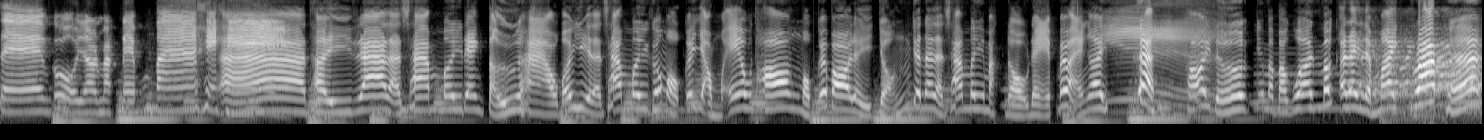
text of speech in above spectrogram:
xem có bộ nào mặc đẹp không ta à À thì ra là Sammy đang tự hào bởi vì là Sammy có một cái dòng eo thon, một cái body chuẩn cho nên là Sammy mặc đồ đẹp mấy bạn ơi. Ha, thôi được, nhưng mà bà quên mất ở đây là Minecraft hả?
